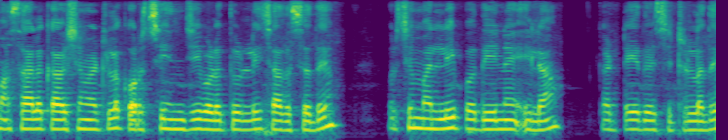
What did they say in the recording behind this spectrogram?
മസാലയ്ക്ക് ആവശ്യമായിട്ടുള്ള കുറച്ച് ഇഞ്ചി വെളുത്തുള്ളി ചതച്ചത് കുറച്ച് മല്ലി പുതിന ഇല കട്ട് ചെയ്ത് വെച്ചിട്ടുള്ളത്.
